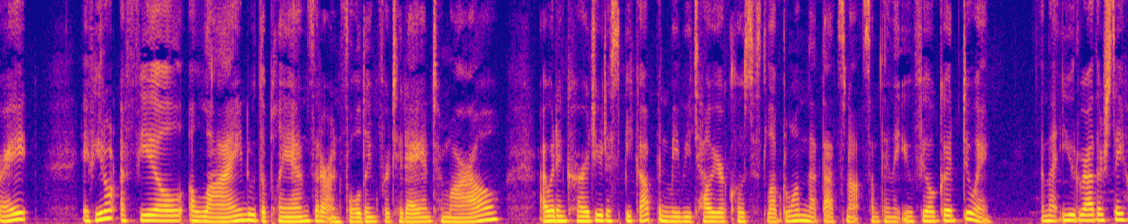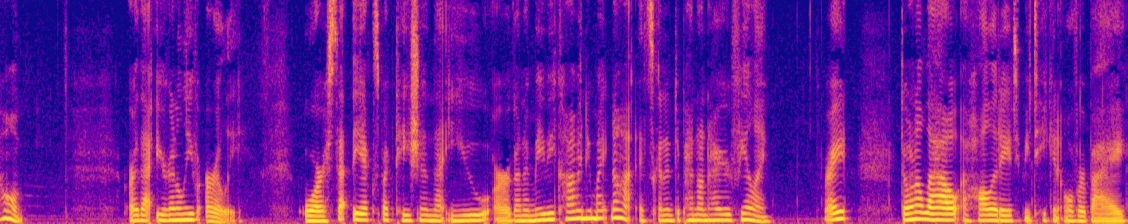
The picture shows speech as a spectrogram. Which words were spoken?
Right? If you don't feel aligned with the plans that are unfolding for today and tomorrow, I would encourage you to speak up and maybe tell your closest loved one that that's not something that you feel good doing and that you'd rather stay home or that you're going to leave early or set the expectation that you are going to maybe come and you might not. It's going to depend on how you're feeling, right? Don't allow a holiday to be taken over by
